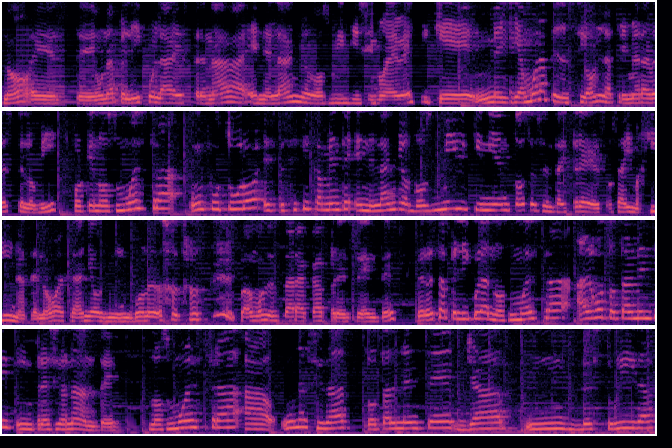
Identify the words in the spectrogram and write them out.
¿No? Este, una película estrenada en el año 2019 y que me llamó la atención la primera vez que lo vi porque nos muestra un futuro específicamente en el año 2563, o sea, imagínate, ¿no? Ese año ninguno de nosotros vamos a estar acá presentes, pero esta película nos muestra algo totalmente impresionante, nos muestra a una ciudad totalmente ya mm, destruida,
